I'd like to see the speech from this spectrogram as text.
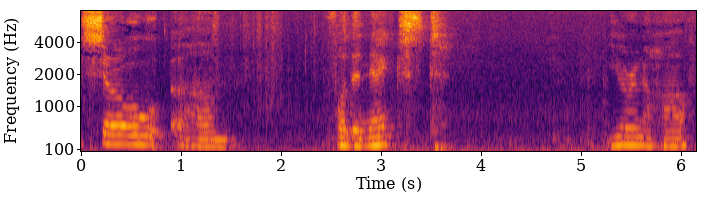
So, um, for the next year and a half,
